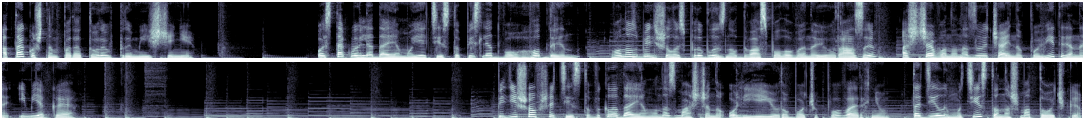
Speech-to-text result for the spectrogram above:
а також температури в приміщенні. Ось так виглядає моє тісто після 2 годин. Воно збільшилось приблизно в 2,5 рази, а ще воно надзвичайно повітряне і м'яке. Підійшовши тісто, викладаємо на змащену олією робочу поверхню та ділимо тісто на шматочки.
